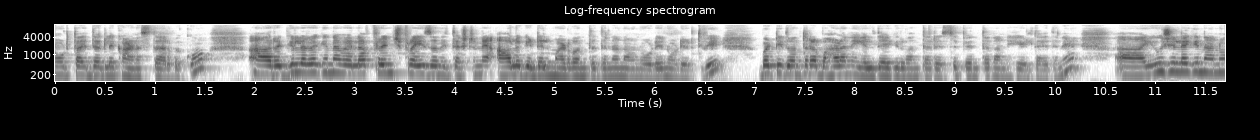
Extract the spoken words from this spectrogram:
ನೋಡ್ತಾ ಇದ್ದಾಗಲೇ ಕಾಣಿಸ್ತಾ ಇರಬೇಕು. ರೆಗ್ಯುಲರಾಗಿ ನಾವೆಲ್ಲ ಫ್ರೆಂಚ್ ಫ್ರೈಸ್ ಅಂದಿದ ತಕ್ಷಣ ಆಲೂಗೆಡ್ಡೆಲಿ ಮಾಡುವಂಥದ್ದನ್ನು ನಾವು ನೋಡೇ ನೋಡಿರ್ತೀವಿ. ಬಟ್ ಇದೊಂಥರ ಬಹಳನೇ ಹೆಲ್ದಿ ಆಗಿರುವಂಥ ರೆಸಿಪಿ ಅಂತ ನಾನು ಹೇಳ್ತಾ ಇದ್ದೇನೆ. ಯೂಶ್ವಲಾಗಿ ನಾನು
